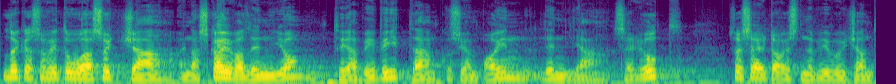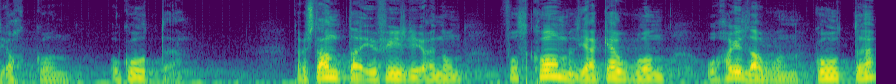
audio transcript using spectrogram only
Lukka som vi då har suttja en skaiva linjo, til att vi vita hvordan en bøyn linja ser ut, så ser det ösne vi vujtjant i okkon og gode. Da vi standa i fyri en fullkomliga gauon og høylavon gode,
